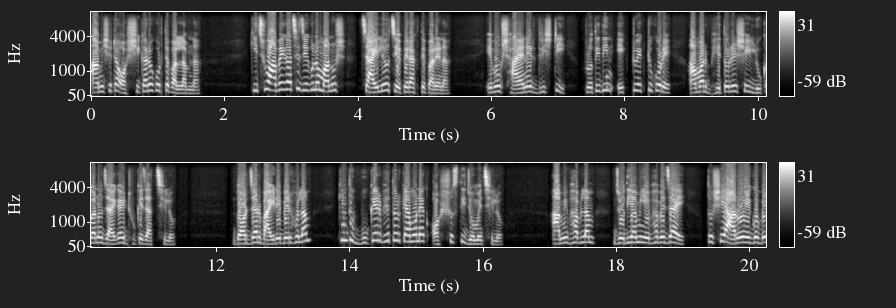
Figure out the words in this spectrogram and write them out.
আমি সেটা অস্বীকারও করতে পারলাম না। কিছু আবেগ আছে যেগুলো মানুষ চাইলেও চেপে রাখতে পারে না, এবং সায়ানের দৃষ্টি প্রতিদিন একটু একটু করে আমার ভেতরের সেই লুকানো জায়গায় ঢুকে যাচ্ছিল। দরজার বাইরে বের হলাম, কিন্তু বুকের ভেতর কেমন এক অস্বস্তি জমেছিল। আমি ভাবলাম, যদি আমি এভাবে যাই, তো সে আরও এগোবে,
